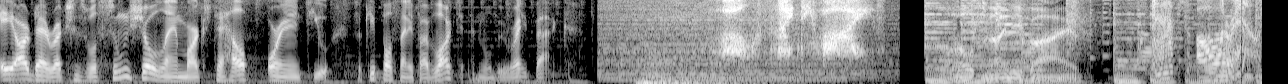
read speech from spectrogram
AR directions will soon show landmarks to help orient you. So keep Pulse 95 locked, and we'll be right back. Pulse 95. Pulse 95. Apps all around.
